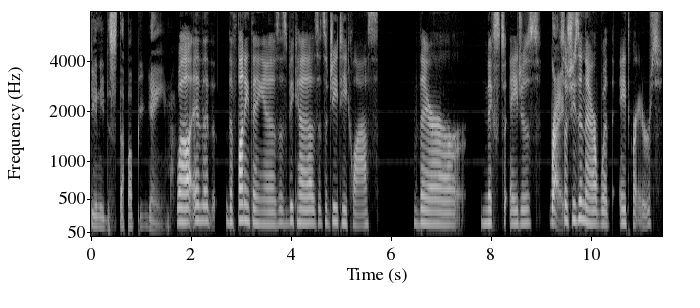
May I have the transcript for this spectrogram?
of you need to step up your game." Well, and the the funny thing is, is because it's a GT class, they're mixed ages. Right. So she's in there with eighth graders.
